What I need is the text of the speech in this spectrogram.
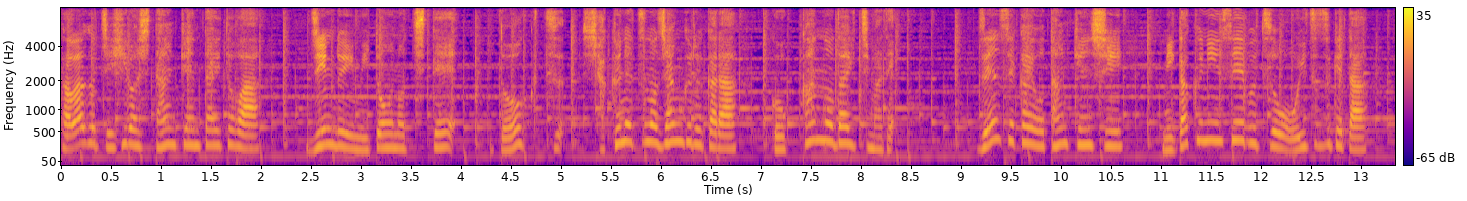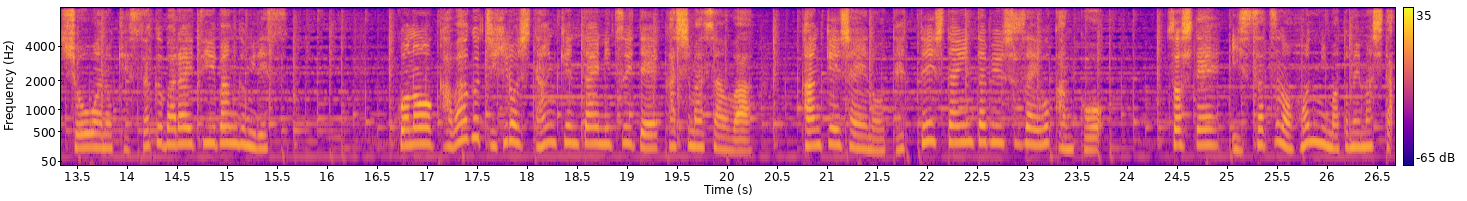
川口博探検隊とは人類未踏の地底洞窟灼熱のジャングルから極寒の大地まで。全世界を探検し未確認生物を追い続けた昭和の傑作バラエティ番組です。この川口博士探検隊について鹿島さんは関係者への徹底したインタビュー取材を刊行。そして一冊の本にまとめました。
